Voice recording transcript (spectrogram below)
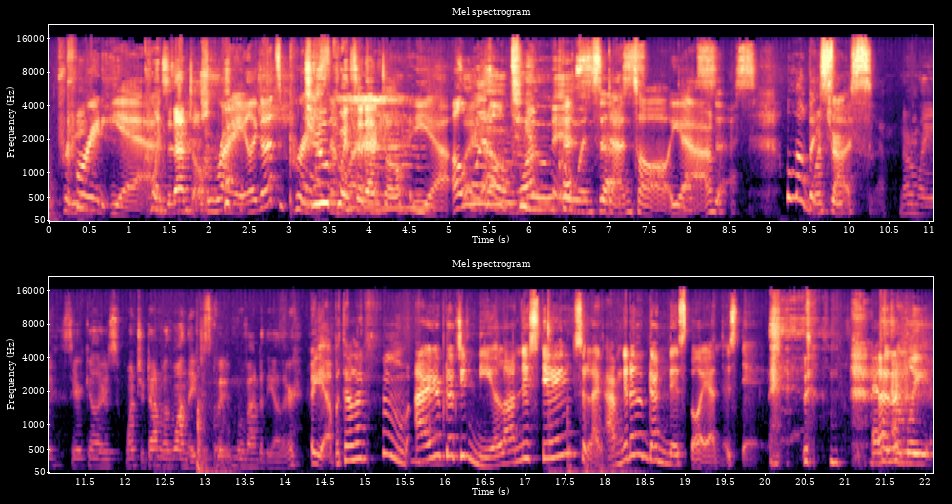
pretty, pretty, yeah. coincidental. right, like, that's pretty Too similar. coincidental. Yeah, a Like, little oh, too coincidental. Yeah, sus. a little bit Once sus. yeah, normally, serial killers, once you're done with one, they just quit and move on to the other. Yeah, but they're like, hmm, I abducted Neil on this day, so like I'm gonna abduct this boy on this day. As Emily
